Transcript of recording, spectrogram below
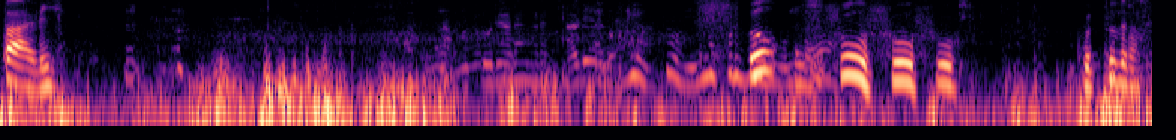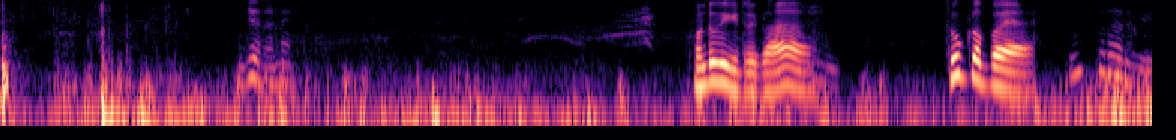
பாடி. குத்துதுடா. கொண்டு போய்கிட்டு இருக்கா? தூக்கப்ப சூப்பராக இருக்கு.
